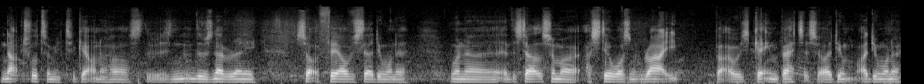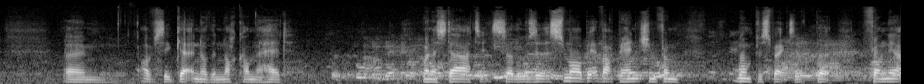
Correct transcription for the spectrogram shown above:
natural to me to get on a horse. There was, there was never any sort of fear. Obviously, I didn't want to. When at the start of the summer, I still wasn't right, but I was getting better, so I didn't. I didn't want to um, obviously get another knock on the head when I started. So there was a small bit of apprehension from one perspective, but from the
